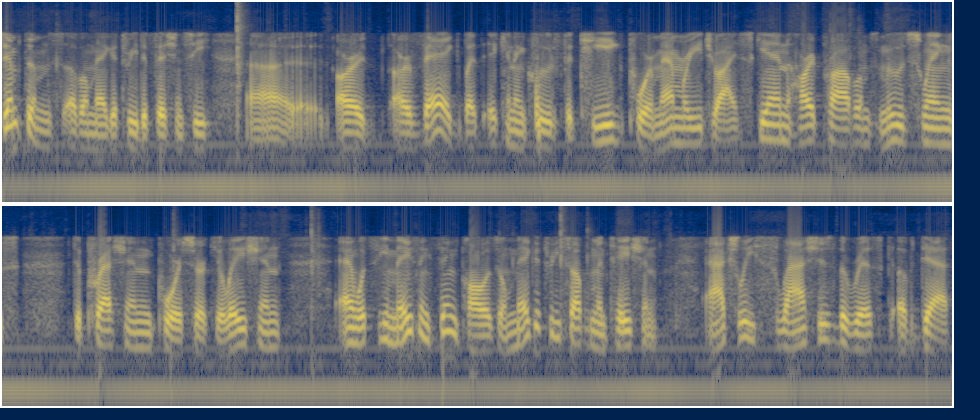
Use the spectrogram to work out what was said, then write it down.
symptoms of omega 3 deficiency uh, are, are vague, but it can include fatigue, poor memory, dry skin, heart problems, mood swings, depression, poor circulation. And what's the amazing thing, Paul, is omega 3 supplementation actually slashes the risk of death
